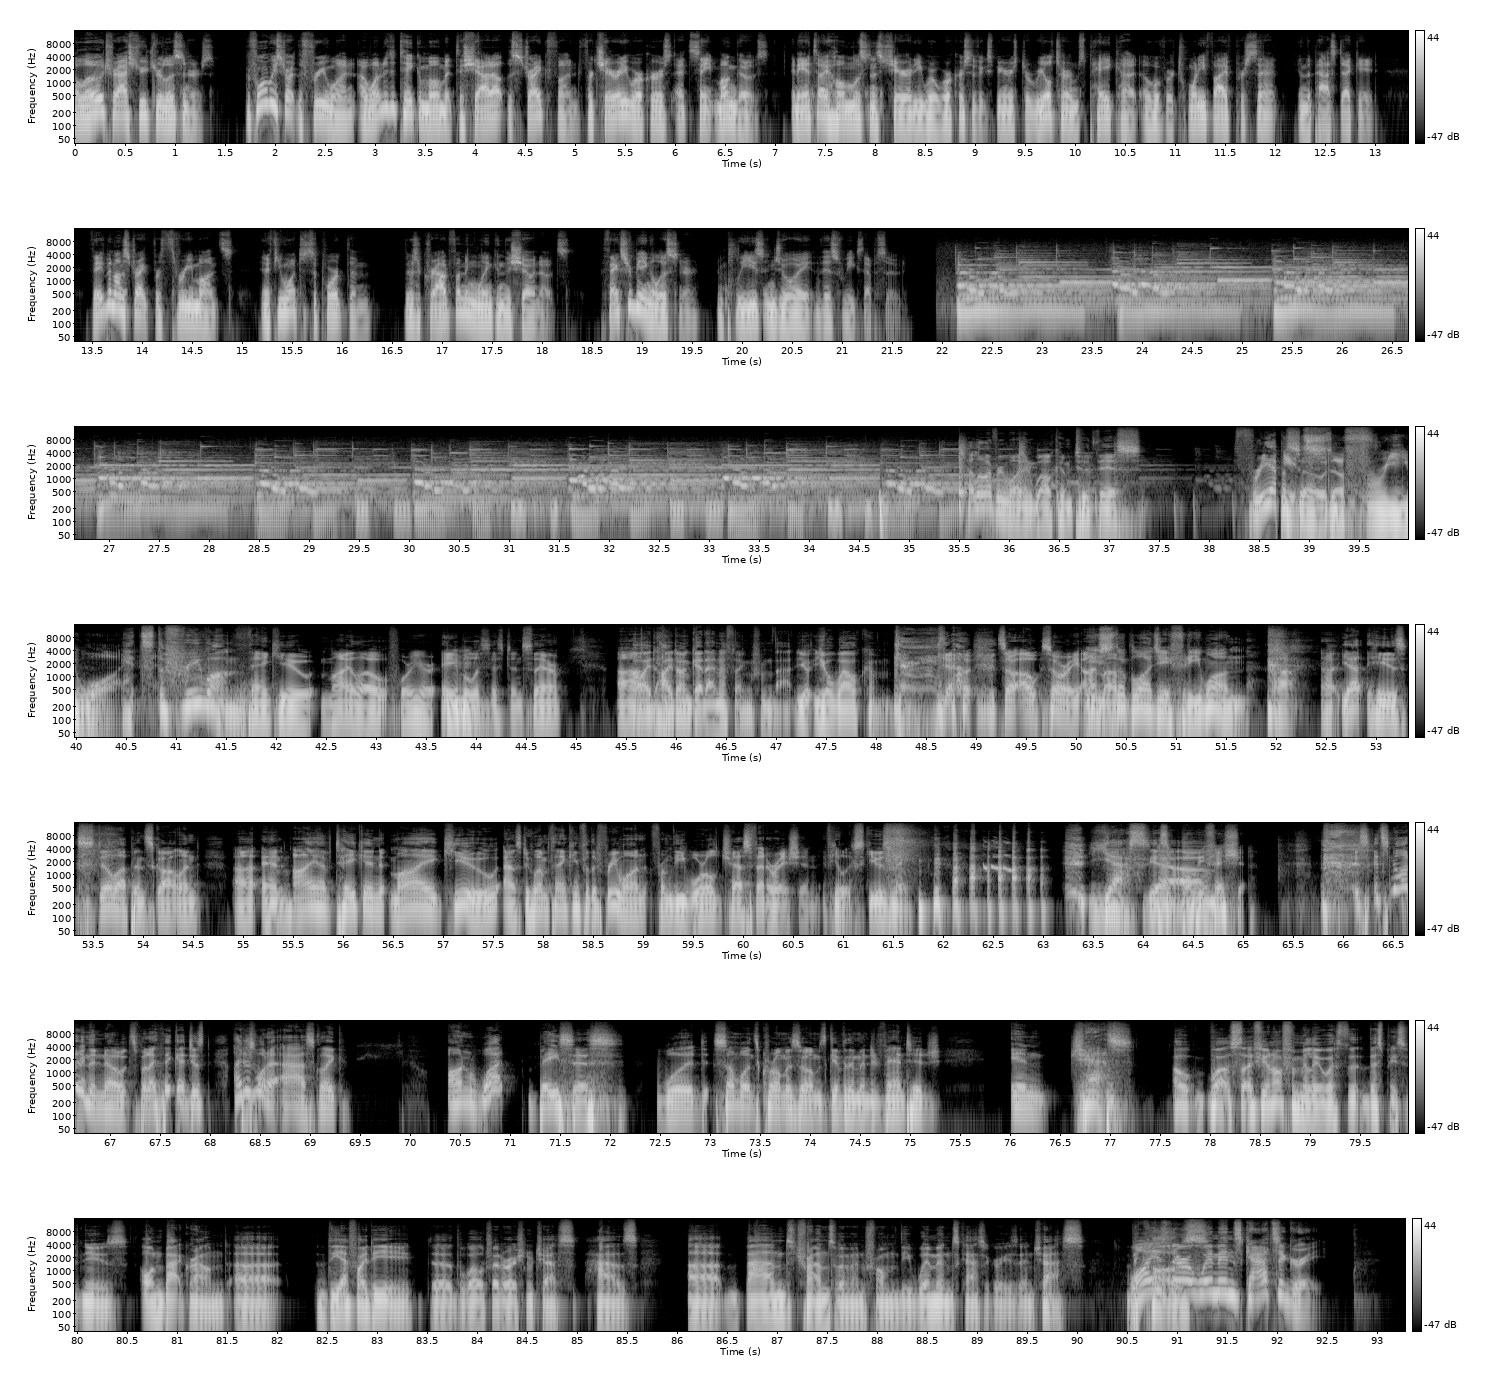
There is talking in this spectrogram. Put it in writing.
Hello, Trash Future listeners. Before we start the free one, I wanted to take a moment to shout out the Strike Fund for charity workers at St. Mungo's, an anti homelessness charity where workers have experienced a real terms pay cut of over 25% in the past decade. They've been on strike for three months, and if you want to support them, there's a crowdfunding link in the show notes. Thanks for being a listener, and please enjoy this week's episode. Hello, everyone, and welcome to this free episode. It's the free one. It's the free one. Thank you, Milo, for your able assistance there. oh, I, I don't get anything from that. You're, you're welcome. Yeah. So, oh, sorry, I'm. It's the Um, bloody free one. uh, uh, yeah, he's still up in Scotland, uh, and Mm-hmm. I have taken my cue as to who I'm thanking for the free one from the World Chess Federation. If you'll excuse me, yes, yeah. Is it Bobby um, Fischer? It's it's not in the notes, but I think I just I just want to ask, like, on what basis would someone's chromosomes give them an advantage in chess? Oh, well, so if you're not familiar with th- this piece of news, on background, uh, the FIDE, the, the World Federation of Chess, has uh, banned trans women from the women's categories in chess. Why is there a women's category?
